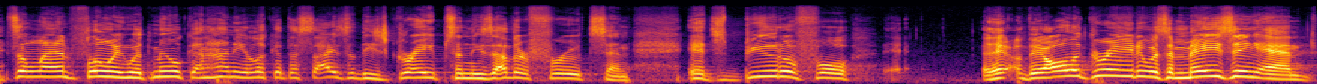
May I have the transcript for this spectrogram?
It's a land flowing with milk and honey. Look at the size of these grapes and these other fruits, and it's beautiful. They, they all agreed it was amazing, and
